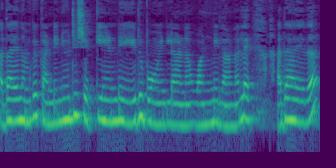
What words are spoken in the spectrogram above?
അതായത് നമുക്ക് കണ്ടിന്യൂറ്റി ചെക്ക് ചെയ്യേണ്ട ഏത് പോയിന്റിലാണ് വണ്ണിലാണ് അല്ലെ? അതായത്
